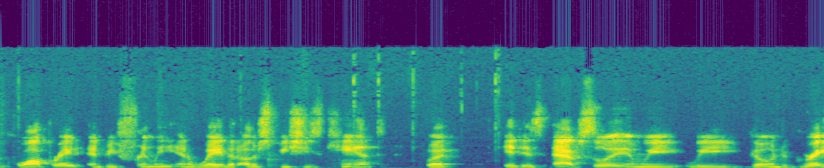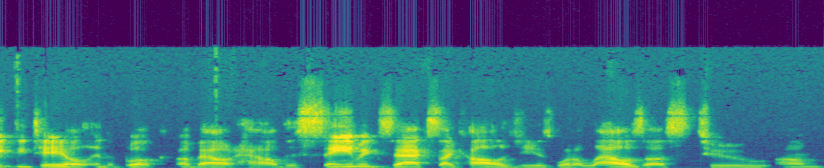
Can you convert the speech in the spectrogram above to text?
to cooperate and be friendly in a way that other species can't. But it is absolutely, and we we go into great detail in the book about how the same exact psychology is what allows us to um,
